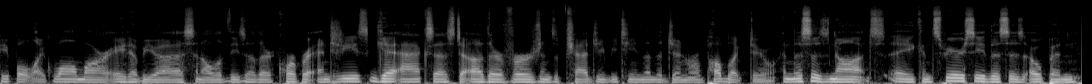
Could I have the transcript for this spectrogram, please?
people like Walmart, AWS, and all of these other corporate entities get access to other versions of ChatGPT than the general public do. And this is not a conspiracy, this is open.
